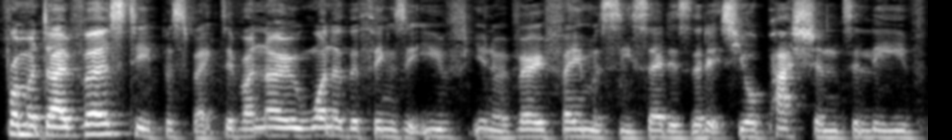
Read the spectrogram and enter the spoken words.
from a diversity perspective, I know one of the things that you've, you know, very famously said is that it's your passion to leave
